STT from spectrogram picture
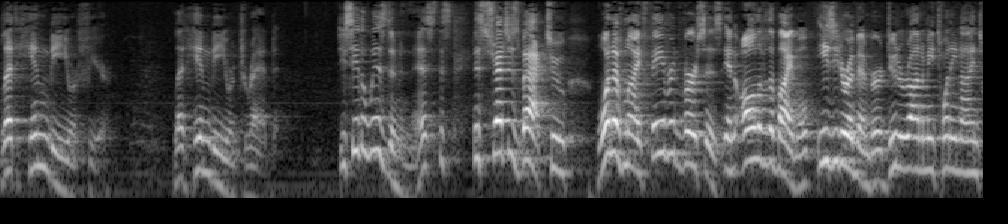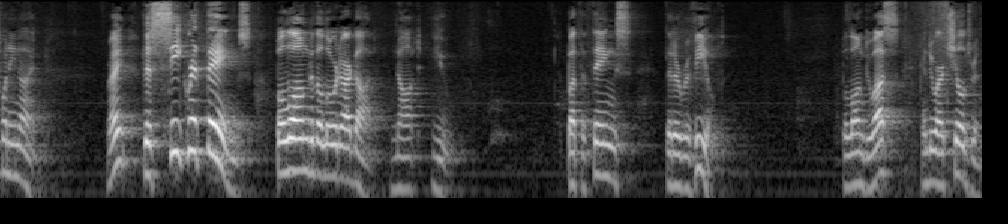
Let him be your fear. Let him be your dread. Do you see the wisdom in this? This, this stretches back to one of my favorite verses in all of the Bible, easy to remember, Deuteronomy 29 29. Right? The secret things belong to the Lord our God, not you. But the things that are revealed belong to us and to our children.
